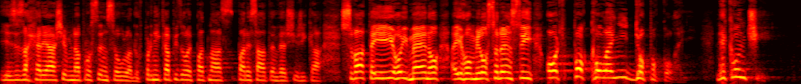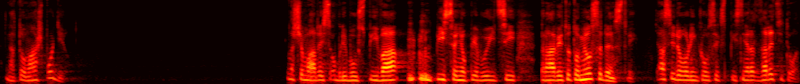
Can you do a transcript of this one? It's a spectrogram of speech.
je se Zachariášem v naprostém souladu. V první kapitole 15, 50. verši říká, svaté je jeho jméno a jeho milosrdenství od pokolení do pokolení. Nekončí. Na to máš podíl. Naše mládež s oblibou zpívá píseň opěvující právě toto milosrdenství. Já si dovolím kousek z písně zarecitovat.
